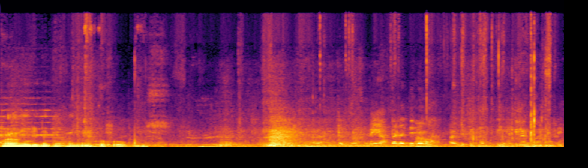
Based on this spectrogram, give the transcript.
Parang hindi nag-ano, focus Kaya pala dalawa. Sabi tignan mo tingnan ginagawa natin.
